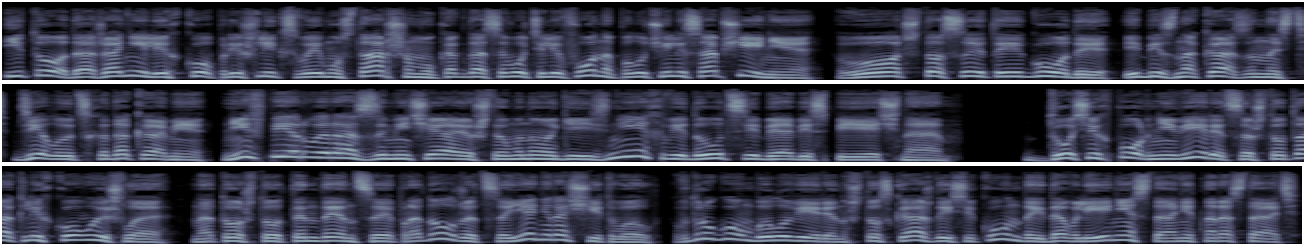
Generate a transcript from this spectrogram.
И то даже они легко пришли к своему старшему, когда с его телефона получили сообщение. Вот что сытые годы и безнаказанность делают с ходаками. Не в первый раз замечаю, что многие из них ведут себя беспечно. До сих пор не верится, что так легко вышло. На то, что тенденция продолжится, я не рассчитывал. В другом был уверен, что с каждой секундой давление станет нарастать.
